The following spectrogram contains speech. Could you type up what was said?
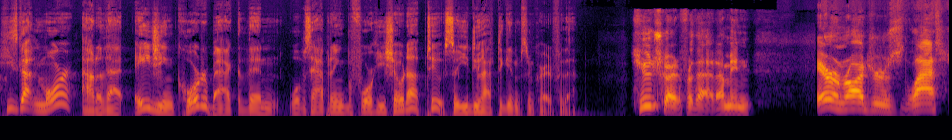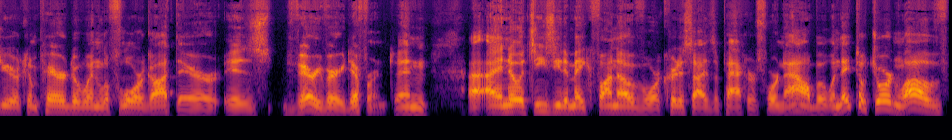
he's gotten more out of that aging quarterback than what was happening before he showed up, too. So you do have to give him some credit for that. Huge credit for that. I mean, Aaron Rodgers last year compared to when LaFleur got there is very, very different. And I know it's easy to make fun of or criticize the Packers for now, but when they took Jordan Love,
